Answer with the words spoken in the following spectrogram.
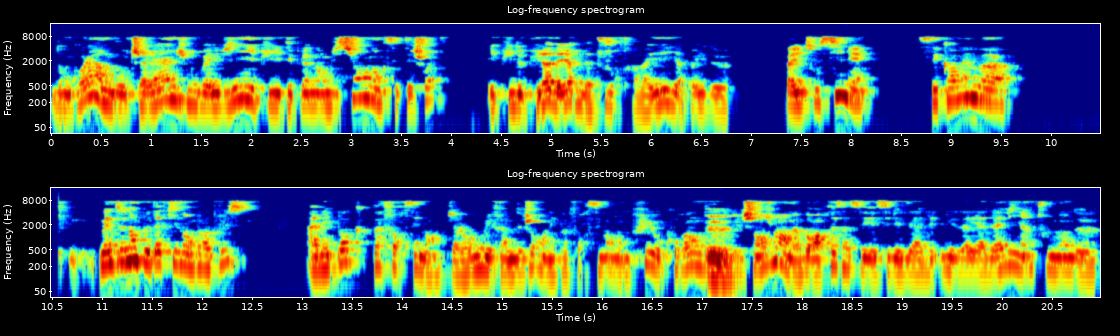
Donc voilà, un nouveau challenge, nouvelle vie, et puis il était plein d'ambition, donc c'était chouette. Et puis depuis là, d'ailleurs, il a toujours travaillé, il n'y a pas eu de, pas eu de soucis, mais c'est quand même. euh, Maintenant, peut-être qu'ils en parlent plus. À l'époque, pas forcément. Puis alors nous, les femmes de jour, on n'est pas forcément non plus au courant Mm. du changement. Mais bon, après ça, c'est c'est les, aléas de- les aléas de la vie. hein. Tout le monde,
